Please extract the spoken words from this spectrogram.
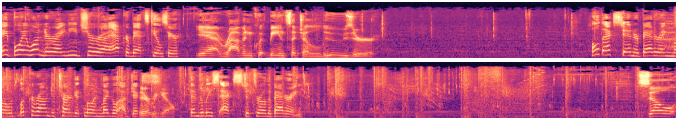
Hey, boy wonder, I need your uh, acrobat skills here. Yeah, Robin, quit being such a loser. Hold X to enter battering mode. Look around to target glowing Lego objects. There we go. Then release X to throw the battering. So,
